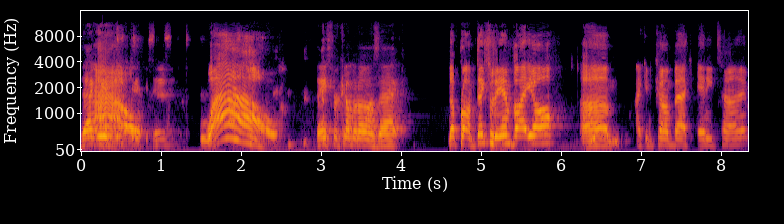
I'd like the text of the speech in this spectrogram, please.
Zac, Wow. we appreciate you, dude. Wow. Thanks for coming on, Zac. No problem. Thanks for the invite, y'all. Um, I can come back anytime.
